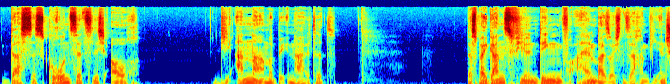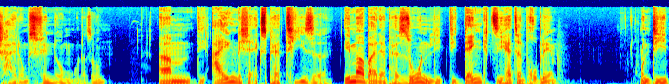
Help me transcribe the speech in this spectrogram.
dass es grundsätzlich auch die Annahme beinhaltet, dass bei ganz vielen Dingen, vor allem bei solchen Sachen wie Entscheidungsfindung oder so, ähm, die eigentliche Expertise immer bei der Person liegt, die denkt, sie hätte ein Problem. Und die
